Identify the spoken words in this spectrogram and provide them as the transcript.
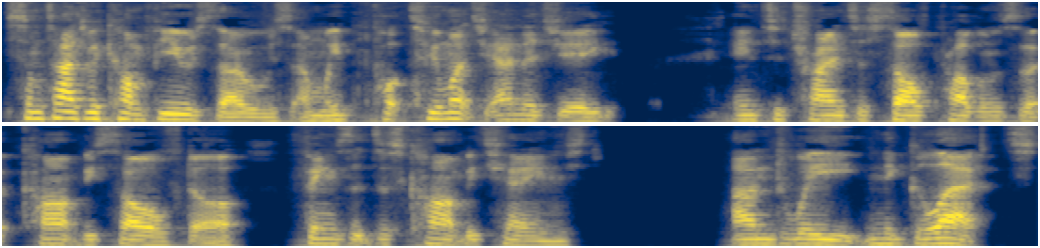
sometimes we confuse those and we put too much energy into trying to solve problems that can't be solved or things that just can't be changed. And we neglect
